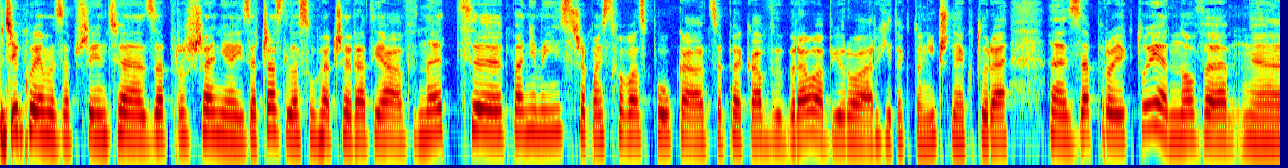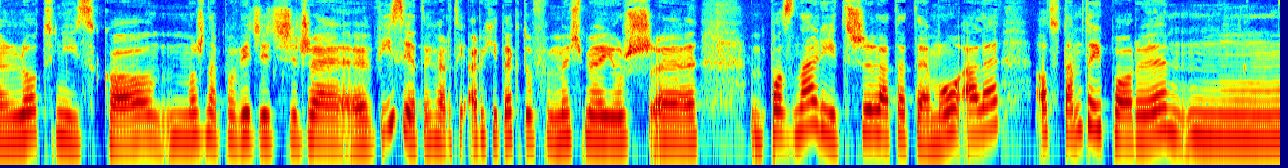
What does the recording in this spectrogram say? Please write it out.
Dziękujemy za przyjęcie zaproszenia i za czas dla słuchaczy Radia Wnet. Panie ministrze, Państwowa Spółka CPK wybrała biuro architektoniczne, które zaprojektuje nowe e, lotnisko. Można powiedzieć, że wizję tych architektów myśmy już e, poznali trzy lata temu, ale od tamtej pory mm,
